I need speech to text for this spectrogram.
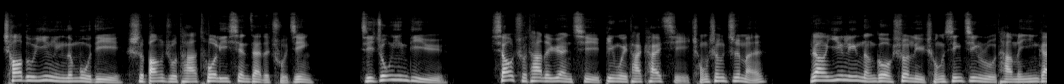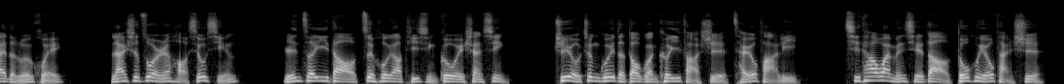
超度阴灵的目的是帮助他脱离现在的处境，即中阴地狱，消除他的怨气，并为他开启重生之门，让阴灵能够顺利重新进入他们应该的轮回，来世做人好修行。仁则义道最后要提醒各位善信。只有正规的道观科仪法事才有法力，其他外门邪道都会有反噬。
